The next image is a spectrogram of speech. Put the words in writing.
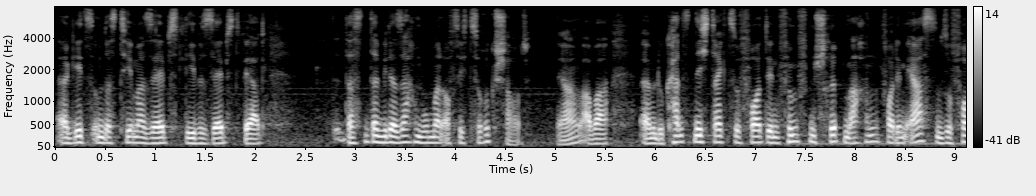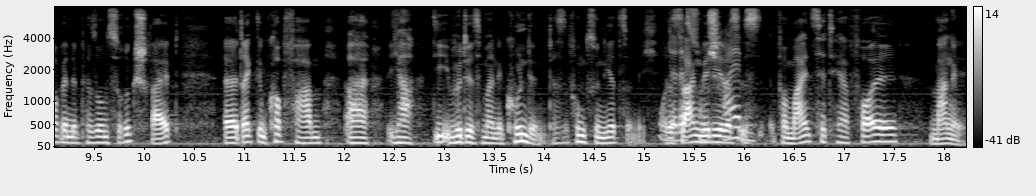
Äh, Geht es um das Thema Selbstliebe, Selbstwert? Das sind dann wieder Sachen, wo man auf sich zurückschaut. Ja, aber ähm, du kannst nicht direkt sofort den fünften Schritt machen vor dem ersten. Sofort, wenn eine Person zurückschreibt, äh, direkt im Kopf haben, äh, ja, die wird jetzt meine Kundin. Das funktioniert so nicht. Oder das, das sagen wir dir, das ist vom Mindset her voll Mangel.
